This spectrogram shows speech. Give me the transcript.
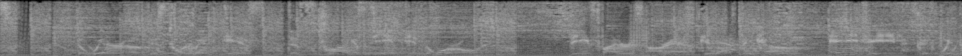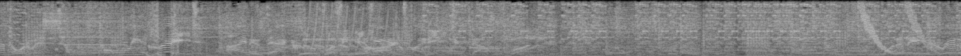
The winner of this tournament is the strongest team in the world. These fighters are as good as they come. Any team could win the tournament. Only a great. I knew that groove was in your heart. Fighting 2001. What an incredible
